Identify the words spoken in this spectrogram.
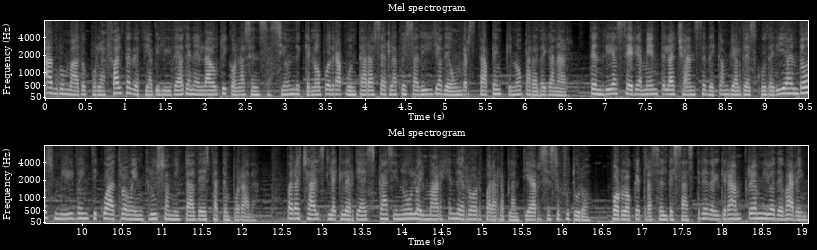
abrumado por la falta de fiabilidad en el auto y con la sensación de que no podrá apuntar a ser la pesadilla de un Verstappen que no para de ganar, tendría seriamente la chance de cambiar de escudería en 2024 o incluso a mitad de esta temporada. Para Charles Leclerc ya es casi nulo el margen de error para replantearse su futuro, por lo que tras el desastre del Gran Premio de Bahrein,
